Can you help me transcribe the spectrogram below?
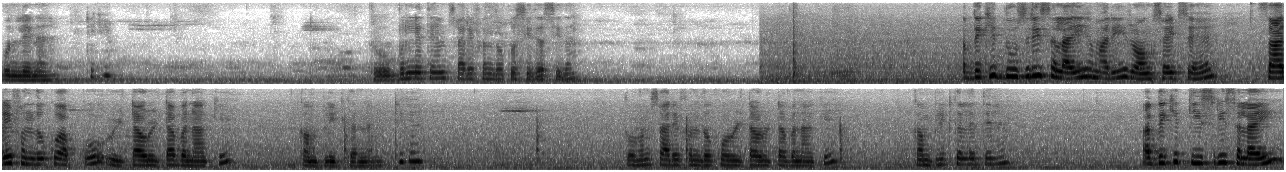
बुन लेना है, ठीक है? तो बुन लेते हैं हम सारे फंदों को सीधा सीधा अब देखिए, दूसरी सिलाई हमारी रॉन्ग साइड से है। सारे फंदों को आपको उल्टा उल्टा बना के कंप्लीट करना है, ठीक है? तो हम सारे फंदों को उल्टा उल्टा बना के कंप्लीट कर लेते हैं। अब देखिए, तीसरी सिलाई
